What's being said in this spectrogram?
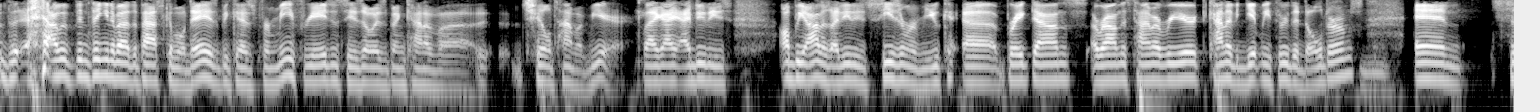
the, I've been thinking about it the past couple of days because for me, free agency has always been kind of a chill time of year. Like I, I do these. I'll be honest, I do these season review uh, breakdowns around this time every year, to kind of to get me through the doldrums. And s-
